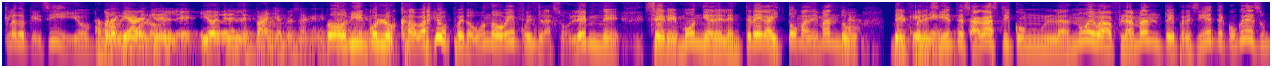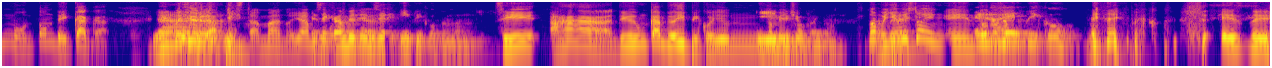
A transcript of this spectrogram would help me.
claro que sí. Yo, Aparte que bien, iba a con, venir los, el, eh, iba a venir el de España, pensaba que en todo España bien con los caballos, pero uno ve pues la solemne ceremonia de la entrega y toma de mando Nah, del bien- presidente Sagasti con la nueva flamante presidente del Congreso, un montón de caca Ya, en medio de la pista, mano. Ya Ese mucho, cambio tiene ya. que ser hípico, hermano. Sí, ah, tiene un cambio hípico. y Un cambio Hípico, chico. perdón. No, pero yo he visto en, en Era épico. este,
